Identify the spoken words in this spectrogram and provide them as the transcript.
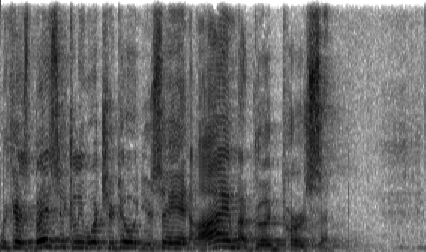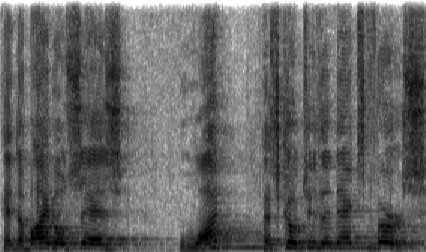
because basically what you're doing, you're saying, I'm a good person. And the Bible says, what? Let's go to the next verse.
